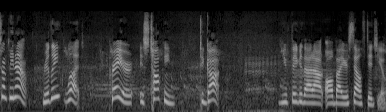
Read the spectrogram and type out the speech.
Something out. Really? What? Prayer is talking to God. You figured that out all by yourself, did you?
